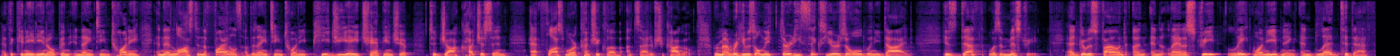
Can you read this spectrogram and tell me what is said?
at the Canadian Open in 1920 and then lost in the finals of the 1920 PGA Championship to Jock Hutchison at Flossmoor Country Club outside of Chicago. Remember, he was only 36 years old when he died. His death was a mystery. Edgar was found on an Atlanta street late one evening and bled to death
